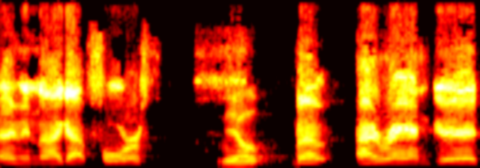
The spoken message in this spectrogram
I mean, I got fourth, Yep. but I ran good.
